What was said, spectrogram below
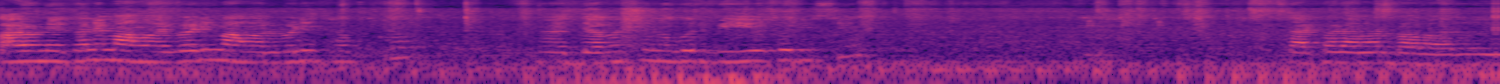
কারণ এখানে মামার বাড়ি মামার বাড়ি থাকতো। দেখাশোনা করে বিয়ে করেছি। তারপর আমার বাবার ওই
